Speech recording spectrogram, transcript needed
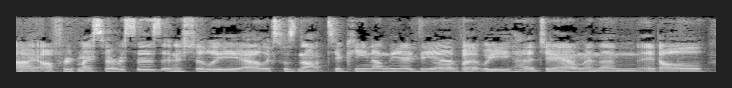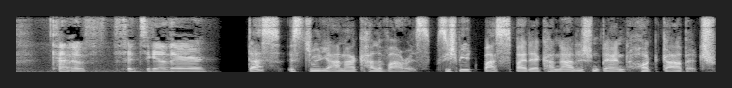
I offered my services. Initially, Alex was not too keen on the idea, but we had a jam and then it all kind of fit together. Das ist Juliana Calavaris. Sie spielt Bass bei der kanadischen Band Hot Garbage.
